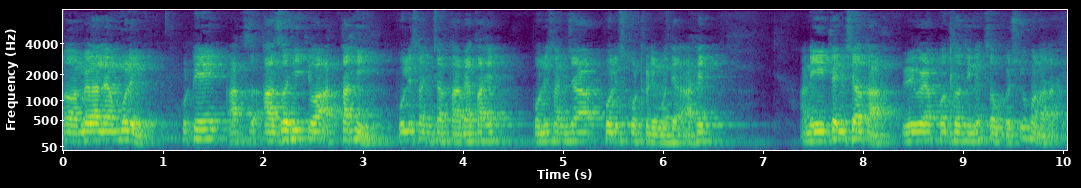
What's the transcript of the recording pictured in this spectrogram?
मिळाल्यामुळे कुठे आज आजही किंवा आत्ताही पोलिसांच्या ताब्यात आहेत पोलिसांच्या पोलीस कोठडीमध्ये आहेत. आणि त्यांची आता वेगवेगळ्या पद्धतीने चौकशी होणार आहे.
